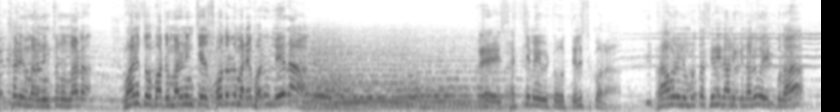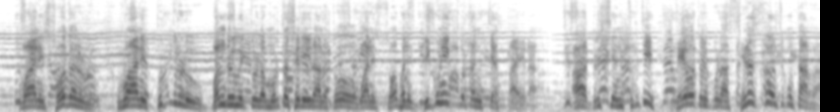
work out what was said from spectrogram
ఒక్కడే మరణించనున్నాడా? వానితో పాటు మరణించే సోదరులు మరెవరూ లేరా? రే సత్యమేమిటో తెలుసుకోరా? రావణుని మృత శరీరానికి నలువైపులా వాని సోదరుడు వాని పుత్రుడు బంధుమిత్రుల మృత శరీరాలతో వాని శోభని ద్విగుణీకృతం చేస్తాయరా. ఆ దృశ్యం చూచి దేవతలు కూడా శిరస్సు ఉంచుకుంటారా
